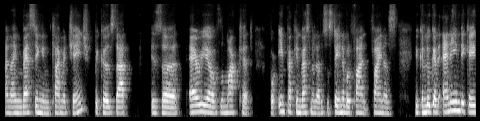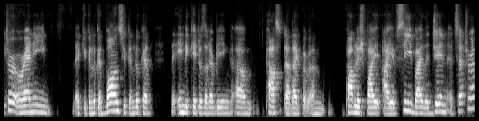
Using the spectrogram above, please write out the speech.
and investing in climate change because that is an area of the market for impact investment and sustainable fin- finance You can look at any indicator or any, like you can look at bonds, you can look at the indicators that are being um, passed, uh, like um, published by IFC, by the GIIN, etc.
